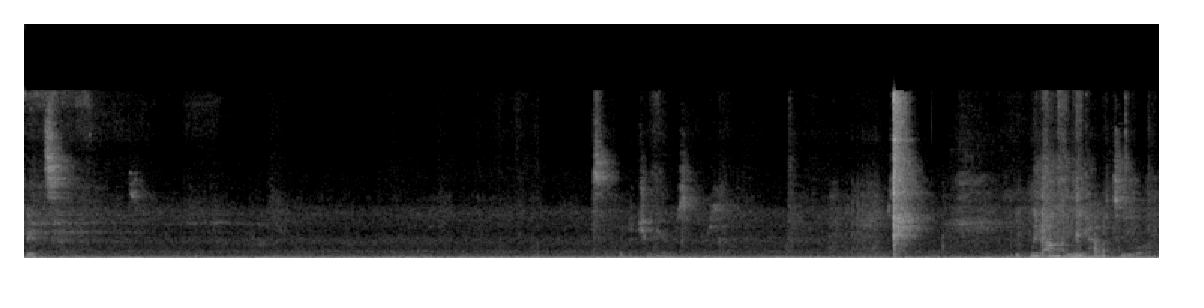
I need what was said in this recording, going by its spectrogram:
bits. We don't think we have to. Uh,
